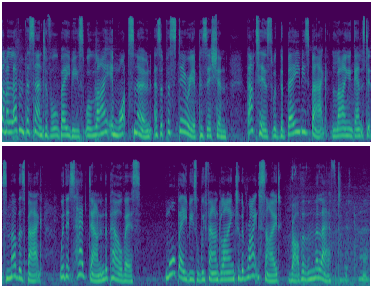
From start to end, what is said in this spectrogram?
Some 11% of all babies will lie in what's known as a posterior position. That is, with the baby's back lying against its mother's back, with its head down in the pelvis. More babies will be found lying to the right side rather than the left. I'm just trying to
